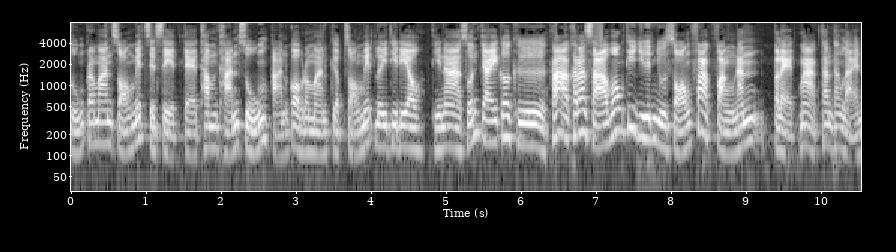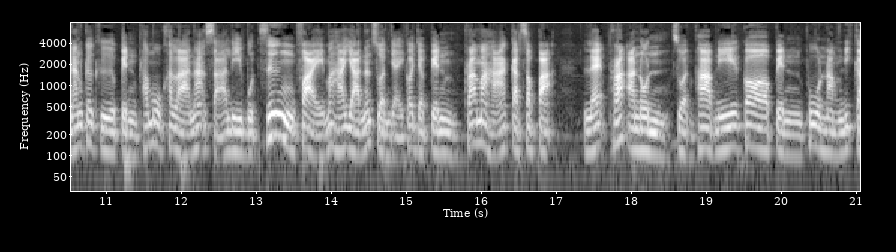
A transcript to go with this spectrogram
สูงประมาณ 2 เมตรเศษแต่ทำฐานสูง ฐานก็ประมาณเกือบ 2 เมตรเลยทีเดียว ที่น่าสนใจก็คือ พระอัครสาวกที่ยืนอยู่สองฝากฝั่งนั้น แปลกมากท่านทั้งหลายนั้นก็คือเป็นพระโมคคัลลานะสาลีบุตร ซึ่งฝ่ายมหายานนั้นส่วนใหญ่ก็จะเป็นพระมหากัสปะและพระอานนท์ส่วนภาพนี้ก็เป็นผู้นำนิก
